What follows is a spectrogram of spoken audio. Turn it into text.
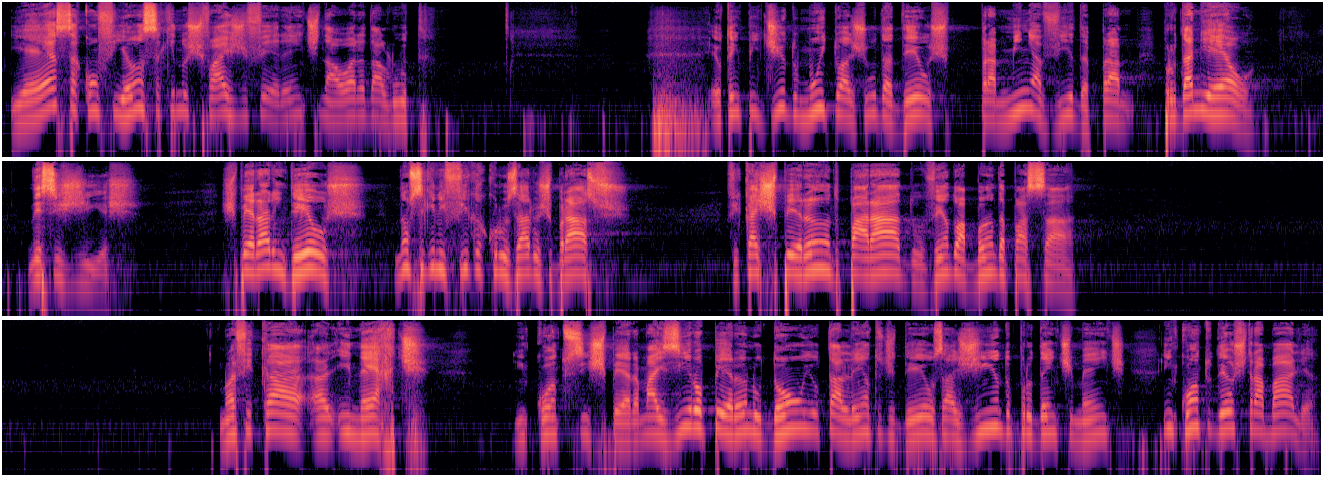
E é essa confiança que nos faz diferente na hora da luta eu tenho pedido muito ajuda a Deus para a minha vida, para o Daniel, nesses dias. Esperar em Deus não significa cruzar os braços, ficar esperando, parado, vendo a banda passar. Não é ficar ah, inerte, enquanto se espera, mas ir operando o dom e o talento de Deus, agindo prudentemente enquanto Deus trabalha.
